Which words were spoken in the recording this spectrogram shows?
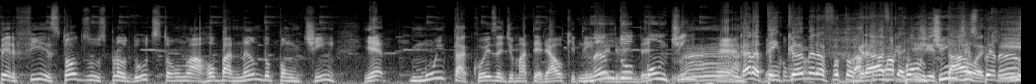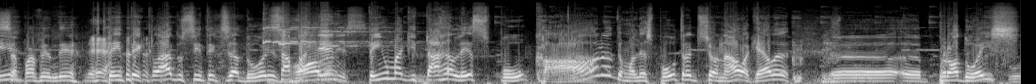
perfis, todos os produtos estão no arroba Nando Pontim. E é muita coisa de material que tem Nando vender. Pontim. É, Cara, bem tem como- câmera fotográfica uma digital de esperança aqui. pra vender. É. Tem teclado, sintetizadores, Sapatênis. Tem uma guitarra Les Paul, cara, tem uma Les Paul tradicional, aquela ah, ah, Pro 2.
